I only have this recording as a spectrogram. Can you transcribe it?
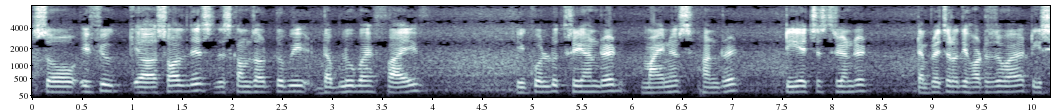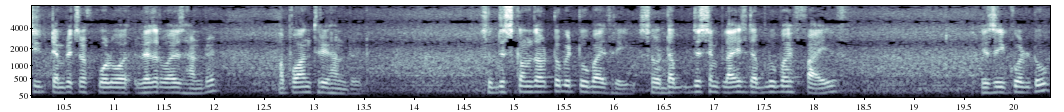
So if you uh, solve this this comes out to be w by 5 equal to 300 minus 100 th is 300 temperature of the hot reservoir Tc temperature of cold reservoir is 100 upon 300 so this comes out to be 2 by 3 so this implies W by 5 is equal to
